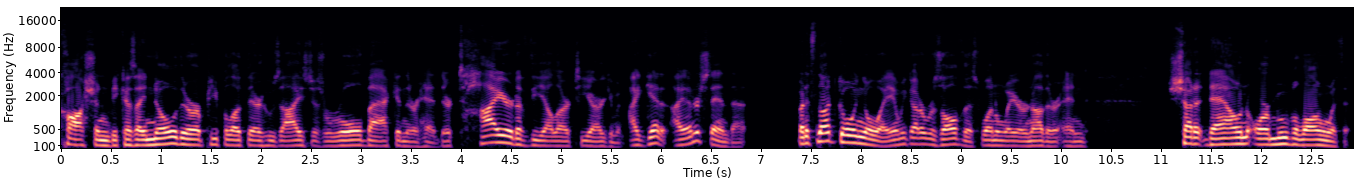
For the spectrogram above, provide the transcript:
caution because I know there are people out there whose eyes just roll back in their head. They're tired of the LRT argument. I get it. I understand that. But it's not going away and we got to resolve this one way or another and shut it down or move along with it.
